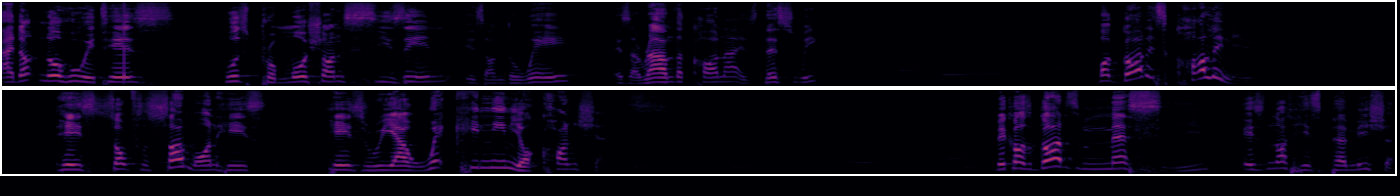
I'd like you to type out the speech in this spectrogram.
I don't know who it is whose promotion season is on the way, is around the corner, is this week. But God is calling you. He's so for someone, he's he's reawakening your conscience. Because God's mercy is not his permission.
